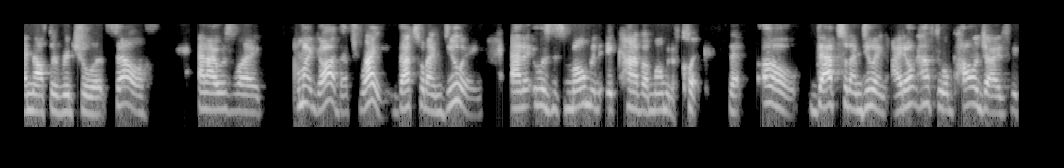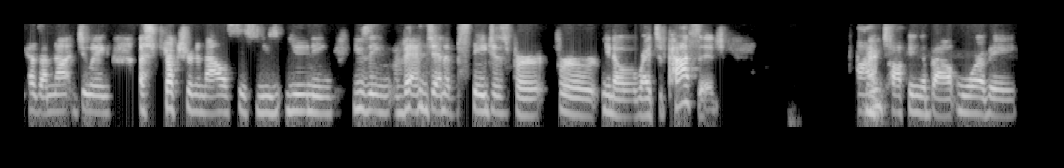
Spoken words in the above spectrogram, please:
and not the ritual itself. And I was like, oh my God, that's right. That's what I'm doing. And it was this moment, it kind of a moment of click that, oh, that's what I'm doing. I don't have to apologize because I'm not doing a structured analysis using, using Van Gennep stages for, for, you know, rites of passage. I'm talking about more of a,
